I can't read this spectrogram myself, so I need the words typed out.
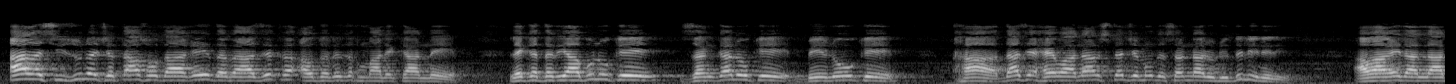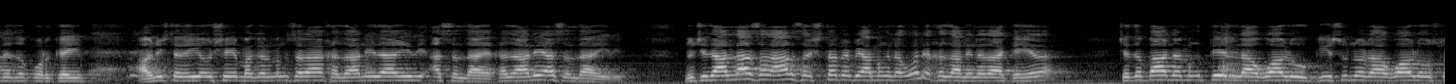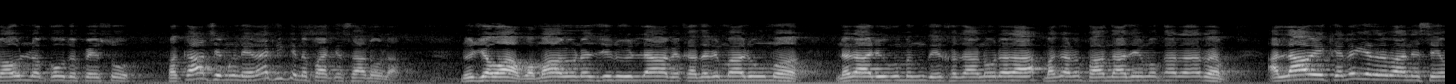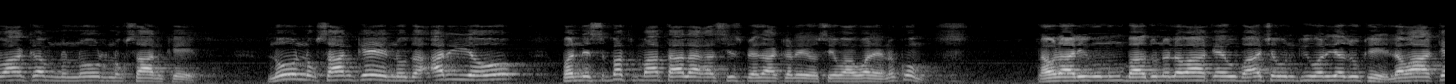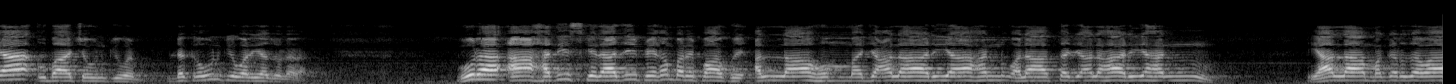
هغه څیزونه چې تاسو د هغې د رازق او د رزق مالکان نه یې، لکه دریابونو کې، ځنګلو کې، بېلو کې، ها، داسې حیوانات شته چې موږ د سر نالو لیدلي نه دي او هغې له الله رزق ورکوي او نشته یو شی مګر موږ سره خزانې د هغې دي، اصل د هغې خزانې اصل د هغې دي. نو چې د الله سره هر څه شته نو بیا موږ له ولې خزانه نه راکې را چې د باندې موږ تیل لا غواړو ګیسونه را غواړو سوال نه کو د پیسو په کار چې موږ لرا کې کې نه پاکستان ولا نو جواب وما ننزل الا بقدر معلوم نه رالیو موږ د خزانو لرا مگر په اندازې مقرر الله یې کله یې در باندې سیوا کم نور نقصان کې نور نقصان کئ نو د هر یو په نسبت ما تعالی هغه سیس پیدا کړی او سیوا وړی نه کوم او لالی موږ بادونه لواقع او باچون کی وریازو کې لواقع او باچون کی ور ډکون کی وریازو لره ګورا حدیث کې راځي پیغمبر پاک وي اللهم اجعلها رياحا ولا تجعلها ريحا یا الله مگر زوا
